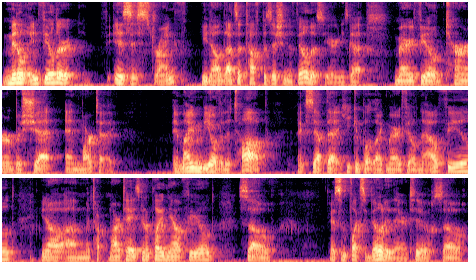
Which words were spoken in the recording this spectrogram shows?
middle infielder is his strength. You know, that's a tough position to fill this year. And he's got Merrifield, Turner, Bichette, and Marte. It might even be over the top, except that he can put like Merrifield in the outfield. You know, um, Marte is going to play in the outfield. So there's some flexibility there too. So,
